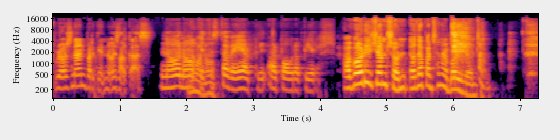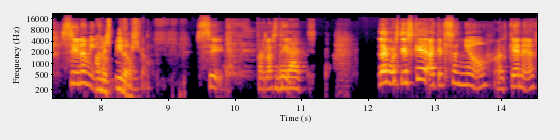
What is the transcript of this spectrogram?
Brosnan perquè no és el cas. No, no, No, aquest no. està bé, el, el pobre Pierce. el Boris Johnson, heu de pensar en el Boris Johnson. Sí, una mica. Amb espidos. mica. Sí, per l'estil. La qüestió és que aquest senyor, el Kenneth,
